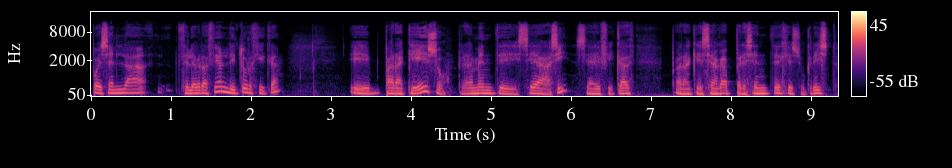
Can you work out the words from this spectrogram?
pues en la celebración litúrgica, eh, para que eso realmente sea así, sea eficaz, para que se haga presente Jesucristo,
